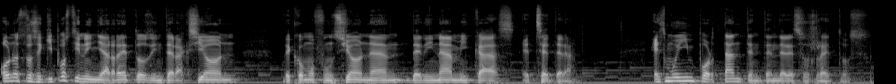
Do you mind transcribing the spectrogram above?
O nuestros equipos tienen ya retos de interacción, de cómo funcionan, de dinámicas, etc. Es muy importante entender esos retos.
